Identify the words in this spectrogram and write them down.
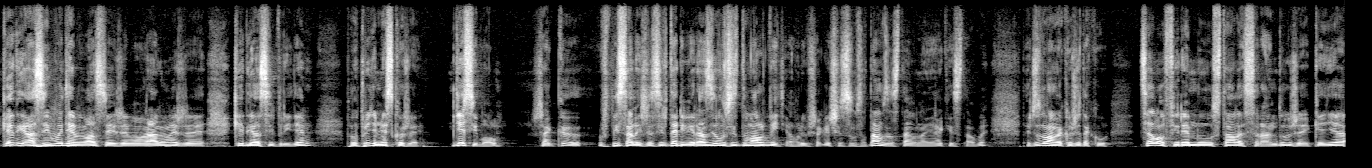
kedy asi budem vlastne, že vo Vranove, že kedy asi prídem. Potom prídem dnesko, že kde si bol? Však uh, už písali, že si vtedy vyrazil, že si tu mal byť. A hovorím, však ešte som sa tam zastavil na nejakej stavbe. Takže to mám akože takú celofiremnú stále srandu, že keď ja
